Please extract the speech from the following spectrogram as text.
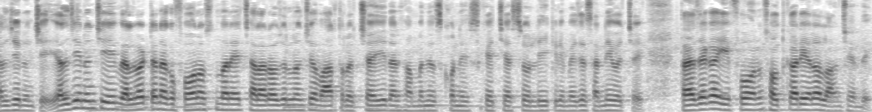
ఎల్జీ నుంచి. ఎల్జీ నుంచి వెల్వెట్ నాకు ఫోన్ వస్తుందని చాలా రోజుల నుంచే వార్తలు వచ్చాయి. దానికి సంబంధించి కొన్ని స్కెచెస్ లీక్డ్ ఇమేజెస్ అన్నీ వచ్చాయి. తాజాగా ఈ ఫోన్ సౌత్ కొరియాలో లాంచ్ అయింది.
